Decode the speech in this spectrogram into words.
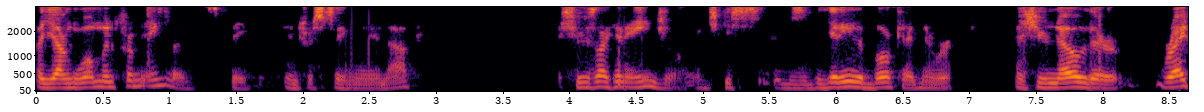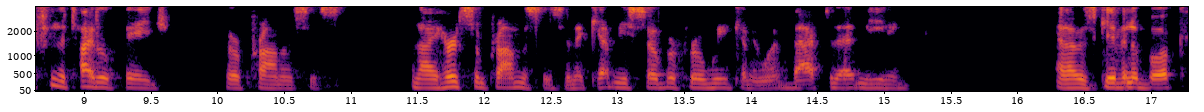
a young woman from England speak. Interestingly enough, she was like an angel, and she it was the beginning of the book, there were, as you know, there right from the title page, there were promises, and I heard some promises, and it kept me sober for a week, and I went back to that meeting, and I was given a book,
